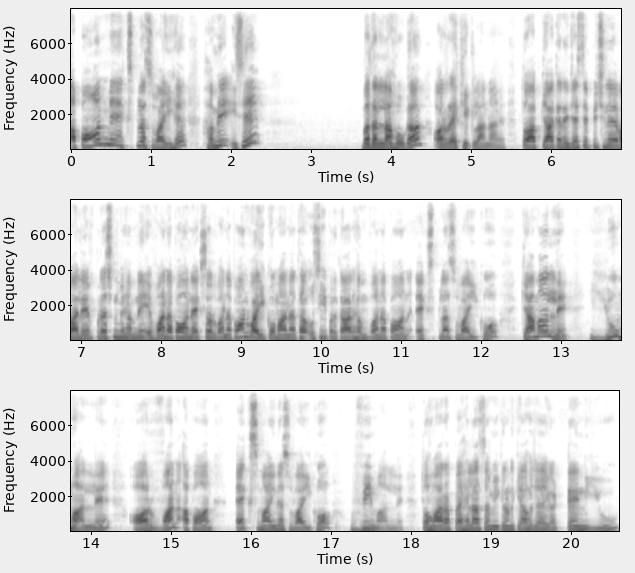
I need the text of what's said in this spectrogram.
अपॉन में एक्स प्लस वाई है, हमें इसे बदलना होगा और रैखिक लाना है। तो आप क्या करें, जैसे पिछले वाले प्रश्न में हमने वन अपॉन एक्स और वन अपॉन वाई को माना था, उसी प्रकार हम one upon x plus y को क्या मान लें? यू मान लें और one upon x minus y को v मान लें। तो हमारा पहला समीकरण क्या हो जाएगा? Ten u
